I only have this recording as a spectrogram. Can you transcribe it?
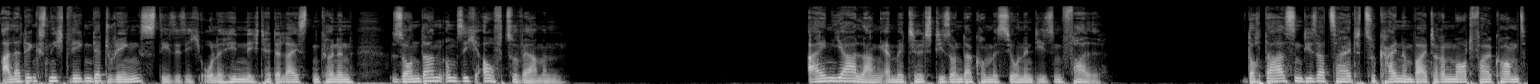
Allerdings nicht wegen der Drinks, die sie sich ohnehin nicht hätte leisten können, sondern um sich aufzuwärmen. Ein Jahr lang ermittelt die Sonderkommission in diesem Fall. Doch da es in dieser Zeit zu keinem weiteren Mordfall kommt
